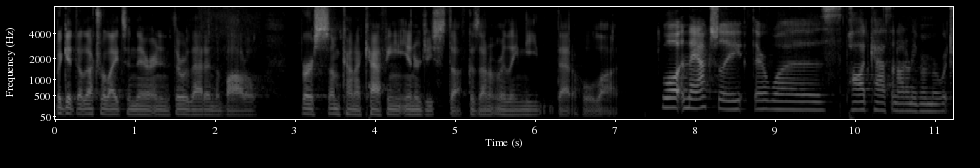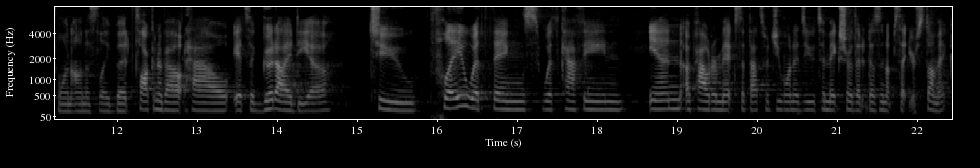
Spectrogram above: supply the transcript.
but get the electrolytes in there and then throw that in the bottle versus some kind of caffeine energy stuff because I don't really need that a whole lot. Well, and they actually, there was a podcast, and I don't even remember which one, honestly, but talking about how it's a good idea to play with things with caffeine in a powder mix if that's what you want to do to make sure that it doesn't upset your stomach.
